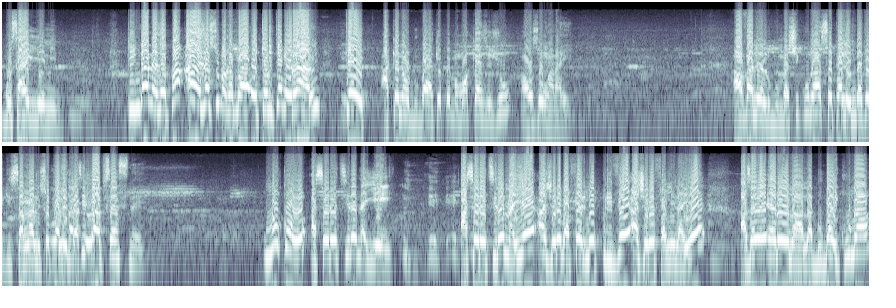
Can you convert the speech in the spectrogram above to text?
bosalaki ye nini kingandi aza mpo awa eza su makambo ya autorité morale te akenda dubai ake pema mwa 15 jours aozonga na ye avandi na lubumbashi kuna soki alembi ake kisangani soki alembi ake absence ne noko a se retire na ye a se retire na ye a gérer ba faire ne privé a gérer famille na ye aza ye ero na, na dubai kuna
